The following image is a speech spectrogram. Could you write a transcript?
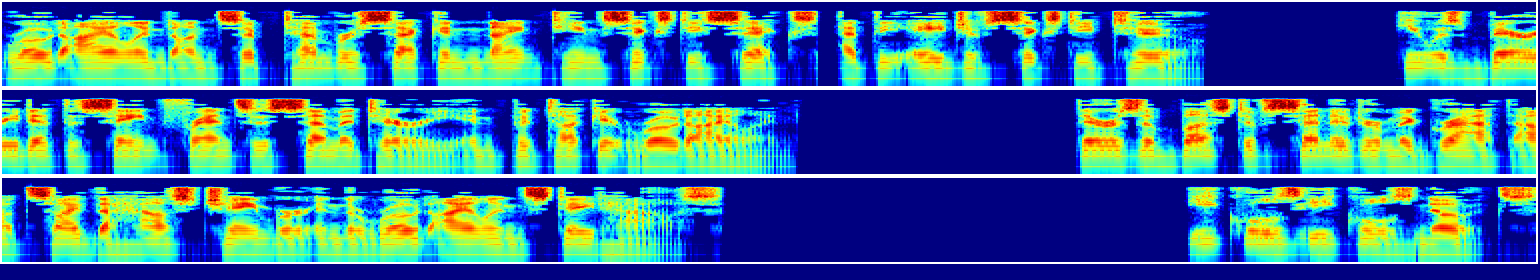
Rhode Island on September 2, 1966, at the age of 62. He was buried at the St. Francis Cemetery in Pawtucket, Rhode Island. There is a bust of Senator McGrath outside the House chamber in the Rhode Island State House. Notes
